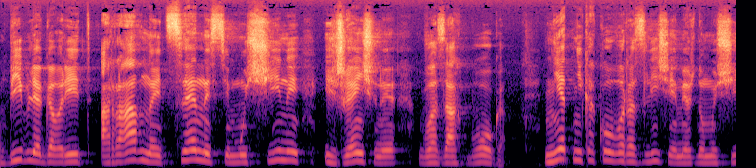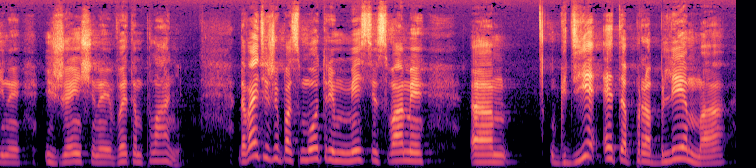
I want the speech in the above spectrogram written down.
Библия говорит о равной ценности мужчины и женщины в глазах Бога. Нет никакого различия между мужчиной и женщиной в этом плане. Давайте же посмотрим вместе с вами, эм, где эта проблема –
